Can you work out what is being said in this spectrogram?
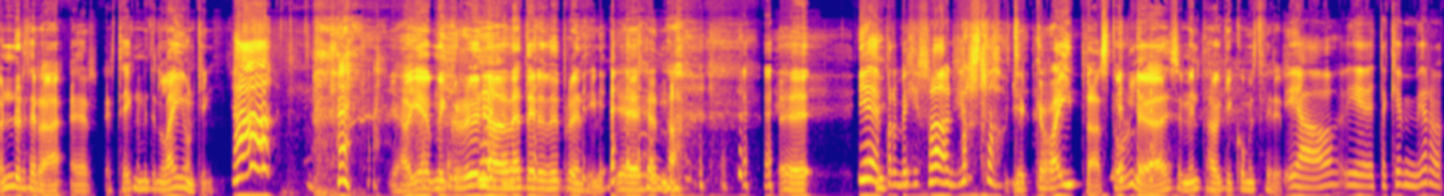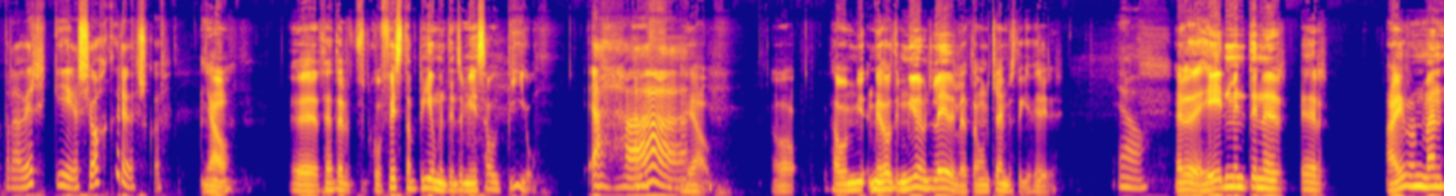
önnur þeirra er, er teiknumyndin Lion King. Ha? Já, ég er mig grunað að þetta eru viðbröðin þín. Ég, hérna, uh, Ég er bara mikið hraðan hjarslátt. ég græta stórlega að þessi mynd hafi ekki komist fyrir. Já, ég, þetta kemur mér að bara virk, ég er sjokkur sko. Já, uh, þetta er sko fyrsta bíómyndin sem ég sá í bíó. Jaha. Já, og það var mjög, mér þótti mjög leiðilegt að hún kæmist ekki fyrir. Já, Herðu, hinmyndin er, er Iron Man,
